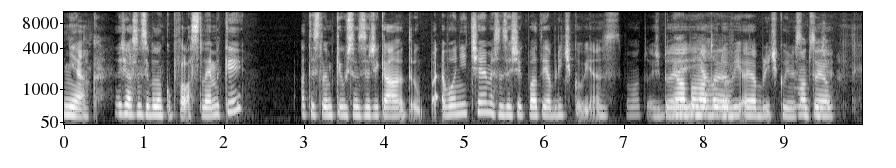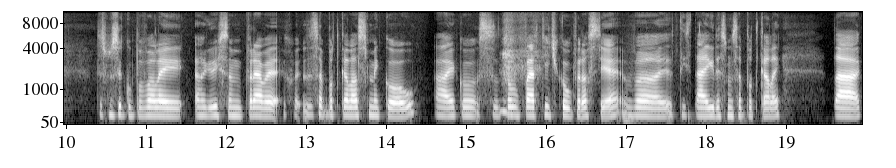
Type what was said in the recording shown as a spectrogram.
nějak. Takže já jsem si potom kupovala slimky a ty slimky už jsem si říkala, to je úplně o ničem. Já jsem si ještě kupovala ty jablíčkový, já si pamatuješ, byly jo, jahodový a jablíčkový. Myslím si, že... Ty jsme si kupovali, když jsem právě se potkala s Mikou, a jako s tou partičkou prostě v té stáji, kde jsme se potkali, tak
